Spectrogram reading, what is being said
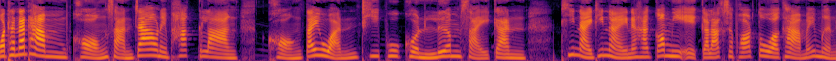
วัฒนธรรมของศาลเจ้าในภาคกลางของไต้หวันที่ผู้คนเลื่อมใสกัน ที่ไหนที่ไหนนะคะ ก็มีเอกลักษณ์เฉพาะตัวค่ะไม่เหมือน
